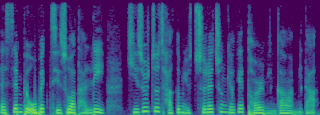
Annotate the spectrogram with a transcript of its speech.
S&P 500 지수와 달리 기술주 자금 유출의 충격에 덜 민감합니다.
